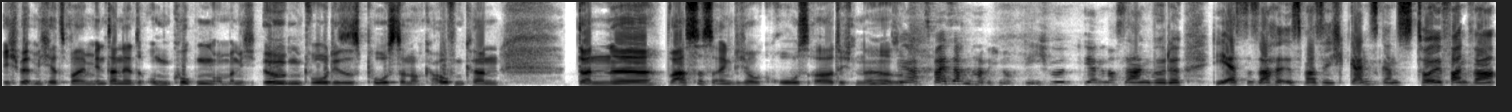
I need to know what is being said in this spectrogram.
ich werde mich jetzt beim Internet umgucken, ob man nicht irgendwo dieses Poster noch kaufen kann dann äh, war es das eigentlich auch großartig, ne? Also ja, zwei Sachen habe ich noch, die ich würd, gerne noch sagen würde. Die erste Sache ist, was ich ganz, ganz toll fand, war,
